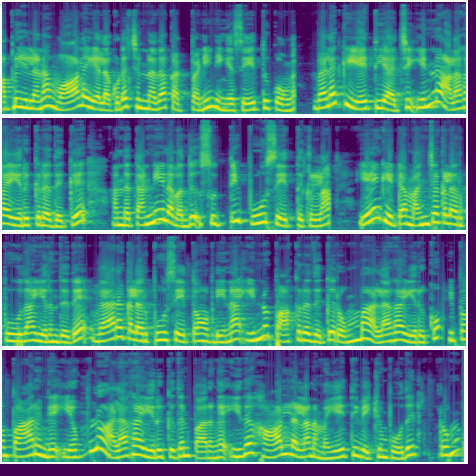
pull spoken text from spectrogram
அப்படி இல்லைன்னா வாழை இலை கூட சின்னதாக கட் பண்ணி நீங்கள் சேர்த்துக்கோங்க. விளக்கு ஏற்றியாச்சு இன்னும் அழகாக இருக்கிறதுக்கு? அந்த தண்ணியில் வந்து சுற்றி பூ சேர்த்துக்கலாம். என்கிட்ட மஞ்சள் கலர் பூ தான் இருந்தது. வேற கலர் பூ சேர்த்தோம் அப்படின்னா இன்னும் பார்க்குறதுக்கு ரொம்ப அழகாக இருக்கும். இப்போ பாருங்கள் எவ்வளோ அழகாக இருக்குதுன்னு பாருங்கள் இதை ஹால்லலாம் நம்ம ஏற்றி வைக்கும் போது ரொம்ப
